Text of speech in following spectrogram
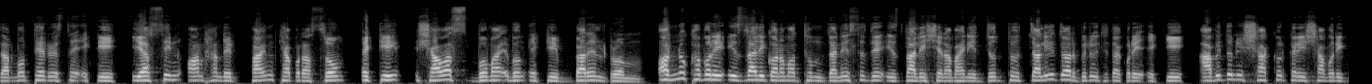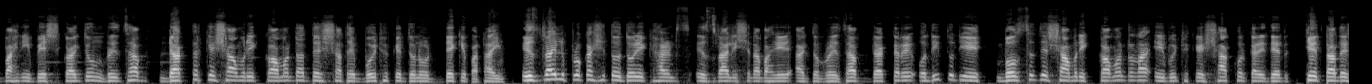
যার মধ্যে রয়েছে একটি ইয়াসিন ওয়ান হান্ড্রেড ফাইভ ক্ষেপণাস্ত্র, একটি সাওয়াস বোমা এবং একটি ব্যারেল ড্রোম অন্য খবরে ইসরায়েলি গণমাধ্যম জানিয়েছে যে ইসরায়েলি সেনাবাহিনীর যুদ্ধ চালিয়ে যাওয়ার বিরোধিতা করে একটি আবেদনে স্বাক্ষরকারী সামরিক বাহিনী বেশ কয়েকজন রিজার্ভ ডাক্তারকে সামরিক কমান্ডারদের সাথে বৈঠকের জন্য ডেকে পাঠায়। ইসরায়েল প্রকাশিত দৈনিক হ্যান্ডস ইসরায়েলি সেনাবাহিনীর একজন রিজার্ভ ডাক্তারের অধিত্ব দিয়ে বলছে যে সামরিক কমান্ডাররা এই বৈঠকে স্বাক্ষরকারীদের কে তাদের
